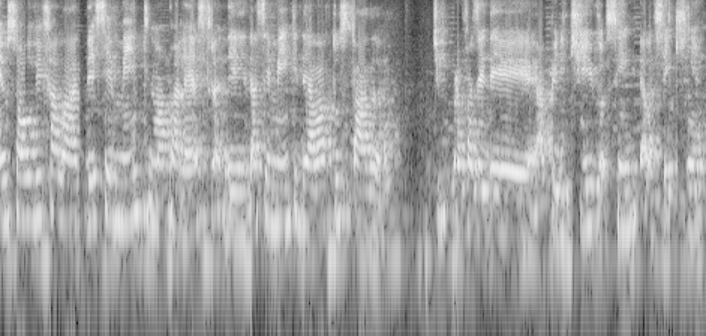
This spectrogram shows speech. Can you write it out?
Eu só ouvi falar de semente numa palestra, de, da semente dela tostada, tipo para fazer de aperitivo, assim, ela sequinha,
